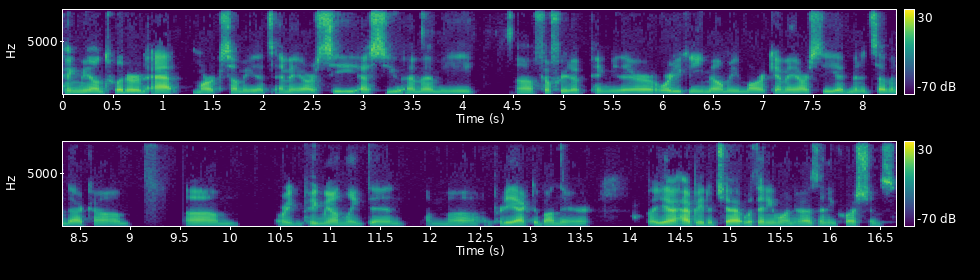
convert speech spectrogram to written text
ping me on Twitter at Marc Summe. That's M A R C S U M M E. Uh, feel free to ping me there, or you can email me, mark, M A R C, at minute7.com. Um, or you can ping me on LinkedIn. I'm, uh, pretty active on there but yeah, happy to chat with anyone who has any questions.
